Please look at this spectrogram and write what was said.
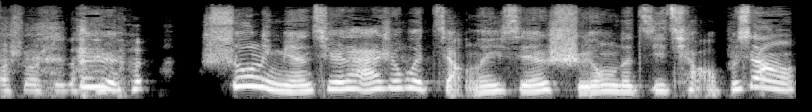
我说实在就是的，书里面其实它还是会讲了一些实用的技巧，不像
